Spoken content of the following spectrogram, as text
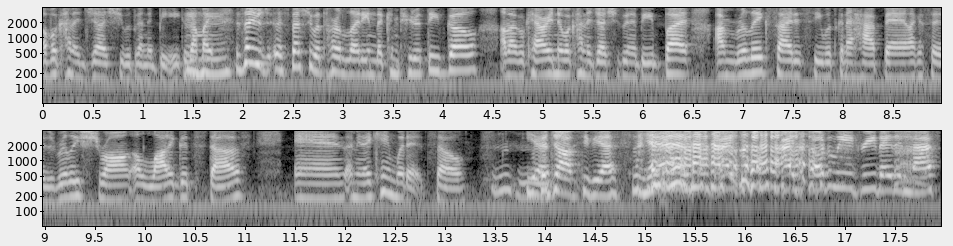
of what kind of judge she was going to be because mm-hmm. I'm like, especially, especially with her letting the computer thief go. I'm like, okay, I already know what kind of judge she's going to be, but I'm really excited to see what's going to happen. Like I said, it's really strong, a lot of good stuff, and I mean, they came with it. So, mm-hmm. yes. good job, CBS. Yeah, I, I, totally agree. They did not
